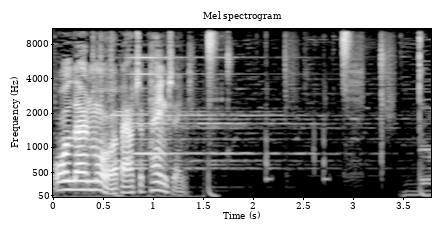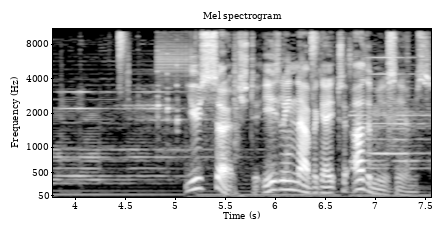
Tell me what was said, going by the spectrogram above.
or learn more about a painting. Use search to easily navigate to other museums,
